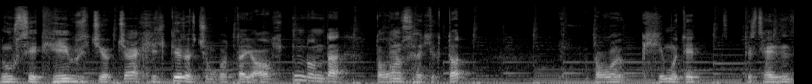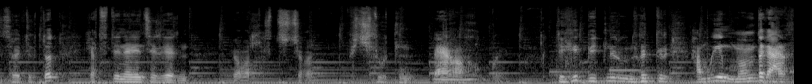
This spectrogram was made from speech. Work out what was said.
нүүрсээ тээвэрлж явж байгаа хил дээр очингуудаа явалтан дундаа дугуун солигдоод дугуун гэх юм уу тэр цэргийн солигдоод хятадын нарийн цэргээр нь яваал орчиж байгаа бичлүүд нь байгаа байхгүй. Тэгэхэд бид нэр өнөөдөр хамгийн мундаг арга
